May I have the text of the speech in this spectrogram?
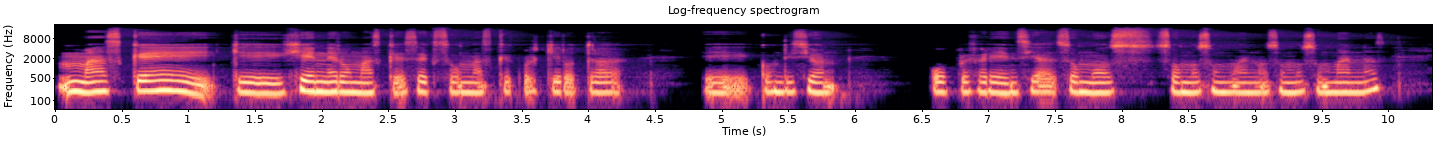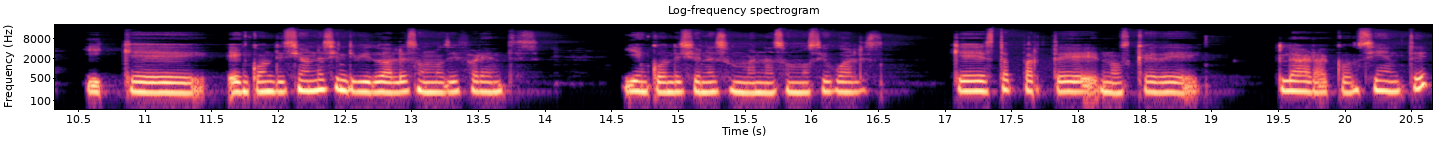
más que, que género, más que sexo, más que cualquier otra eh, condición o preferencia, somos, somos humanos, somos humanas y que en condiciones individuales somos diferentes y en condiciones humanas somos iguales. Que esta parte nos quede clara, consciente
